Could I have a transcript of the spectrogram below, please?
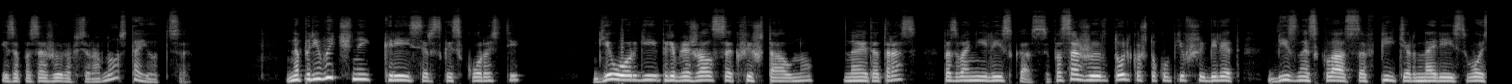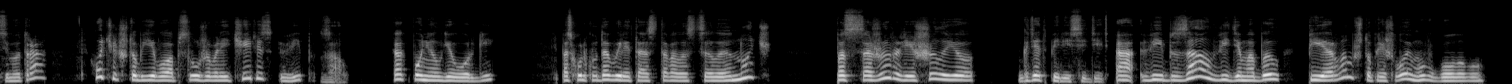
и за пассажиров все равно остается. На привычной крейсерской скорости Георгий приближался к Фиштауну. На этот раз позвонили из кассы. Пассажир, только что купивший билет бизнес-класса в Питер на рейс в 8 утра, хочет, чтобы его обслуживали через вип-зал. Как понял Георгий, поскольку до вылета оставалась целая ночь, пассажир решил ее где-то пересидеть, а вип-зал, видимо, был первым, что пришло ему в голову.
